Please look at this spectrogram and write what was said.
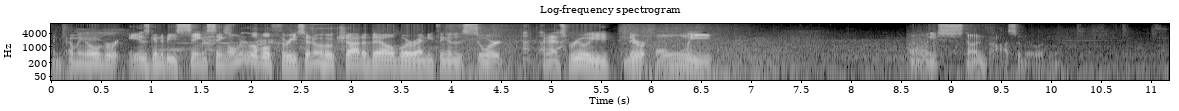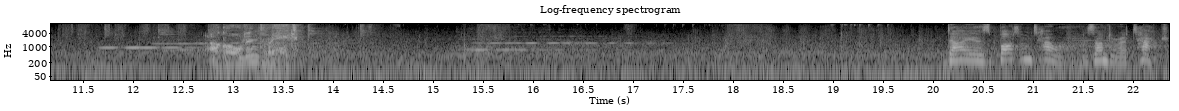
And coming over is going to be Sing Sing, only level 3, so no hook shot available or anything of the sort. And that's really their only, only stun possibility. A golden thread. Dire's bottom tower is under attack.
